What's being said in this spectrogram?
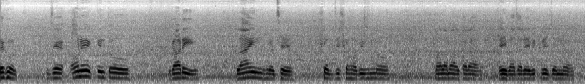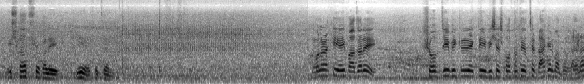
দেখুন যে অনেক কিন্তু গাড়ি লাইন ধরেছে সবজি সহ বিভিন্ন মালামাল তারা এই বাজারে বিক্রির জন্য এই সাত সকালে নিয়ে এসেছেন। বলে রাখি এই বাজারে সবজি বিক্রির একটি বিশেষ পদ্ধতি হচ্ছে ডাকের মাধ্যমে তাই না?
